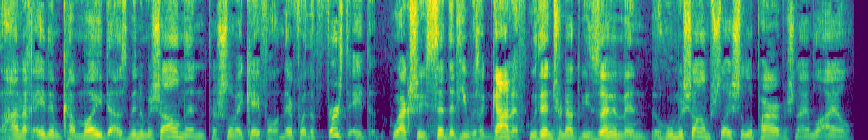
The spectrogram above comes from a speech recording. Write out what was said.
V'hanach edim kamoid as minu mishalmin kefal, and therefore the first edim, who actually said that he was a ganef, who then turned out to be zaymin, the hu mishalm shleish lepar v'shnayim la'ayil,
